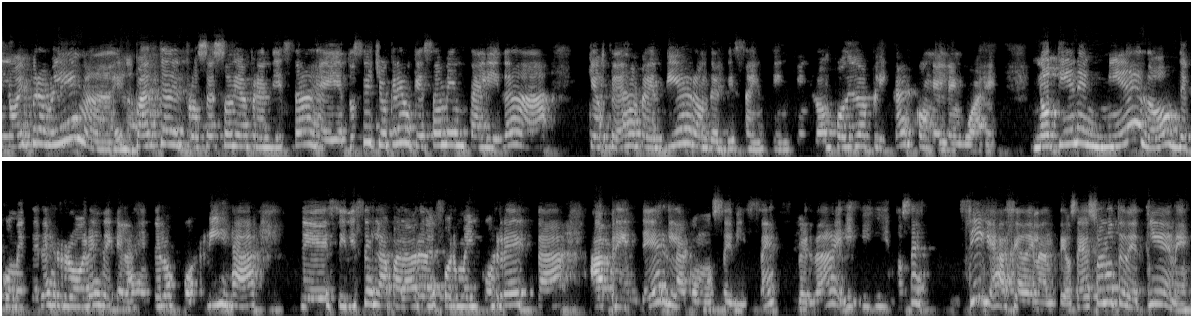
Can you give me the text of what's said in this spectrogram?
Y no hay problema, es parte del proceso de aprendizaje. Y entonces yo creo que esa mentalidad que ustedes aprendieron del design thinking lo han podido aplicar con el lenguaje. No tienen miedo de cometer errores, de que la gente los corrija, de si dices la palabra de forma incorrecta, aprenderla como se dice, ¿verdad? Y, y entonces sigues hacia adelante, o sea, eso no te detiene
